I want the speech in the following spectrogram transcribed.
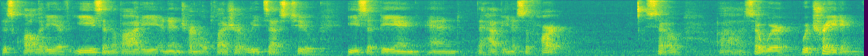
This quality of ease in the body and internal pleasure leads us to ease of being and the happiness of heart. So, uh, so we're, we're trading.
